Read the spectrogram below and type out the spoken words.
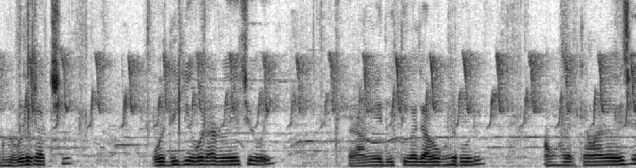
ঘুরে ঘুরে যাচ্ছি, ওদিকে ওরা রয়েছে ওই। আর আমি এদিক থেকে যাব ঘুরে ঘুরে। আমার ক্যামেরা রয়েছে।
